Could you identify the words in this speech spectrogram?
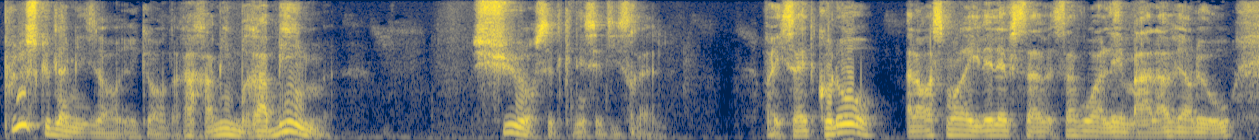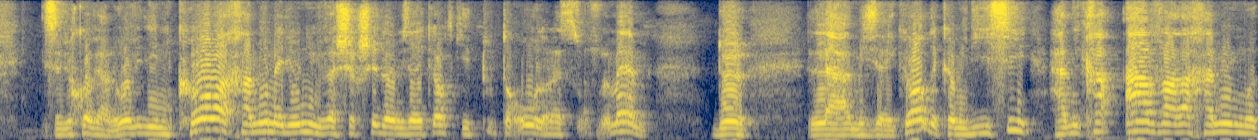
plus que de la miséricorde, Rachamim, Rabim, sur cette Knesset Israël. va être Kolo. Alors à ce moment-là, il élève sa, sa voix, les là, vers le haut. Ça veut dire quoi vers le haut Il va chercher de la miséricorde qui est tout en haut, dans la source même de la miséricorde. Et comme il dit ici, Hanikra Avarachamim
